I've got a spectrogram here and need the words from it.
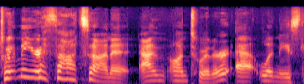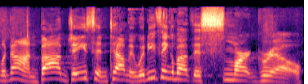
Tweet me your thoughts on it. I'm on Twitter at Lanice Lagan. Bob, Jason, tell me, what do you think about this smart grill?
